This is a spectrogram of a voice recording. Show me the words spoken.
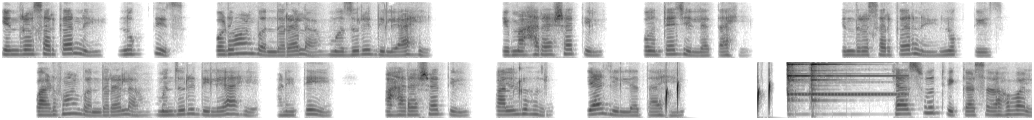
केंद्र सरकारने नुकतीच वढवण बंदराला मंजुरी दिली आहे. ते महाराष्ट्रातील कोणत्या जिल्ह्यात आहे? केंद्र सरकारने नुकतीच वाढवण बंदराला मंजुरी दिली आहे आणि ते महाराष्ट्रातील पालघर या जिल्ह्यात आहे. शाश्वत विकास अहवाल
